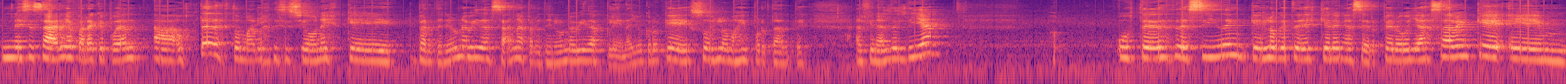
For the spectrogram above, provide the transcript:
necesaria para que puedan a ustedes tomar las decisiones que para tener una vida sana, para tener una vida plena. Yo creo que eso es lo más importante. Al final del día, ustedes deciden qué es lo que ustedes quieren hacer, pero ya saben que em,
